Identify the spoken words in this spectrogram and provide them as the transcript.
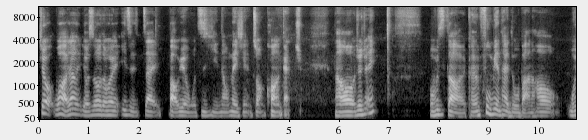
就我好像有时候都会一直在抱怨我自己那种内心的状况的感觉，然后就觉得哎，我不知道哎，可能负面太多吧。然后我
